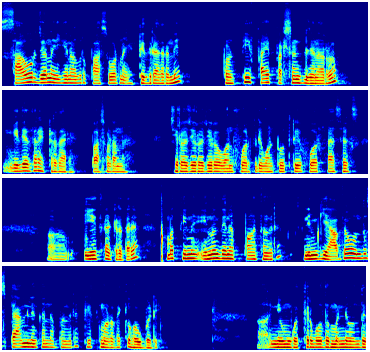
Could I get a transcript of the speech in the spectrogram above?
ಸಾವಿರ ಜನ ಈಗೇನಾದರೂ ಪಾಸ್ವರ್ಡ್ನ ಇಟ್ಟಿದ್ರೆ ಅದರಲ್ಲಿ ಟ್ವೆಂಟಿ ಫೈವ್ ಪರ್ಸೆಂಟ್ ಜನರು ಇದೇ ಥರ ಇಟ್ಟಿರ್ತಾರೆ ಪಾಸ್ವರ್ಡನ್ನು zero zero zero one four three one two three four five six ಈ ಥರ ಇಟ್ಟಿರ್ತಾರೆ. ಮತ್ತು ಇನ್ನು ಇನ್ನೊಂದೇನಪ್ಪ ಅಂತಂದರೆ ನಿಮಗೆ ಯಾವುದೇ ಒಂದು ಸ್ಪ್ಯಾಮ್ ಲಿಂಕನ್ನು ಬಂದರೆ ಕ್ಲಿಕ್ ಮಾಡೋದಕ್ಕೆ ಹೋಗಬೇಡಿ. ನಿಮ್ಗೆ ಗೊತ್ತಿರ್ಬೋದು ಮೊನ್ನೆ ಒಂದು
